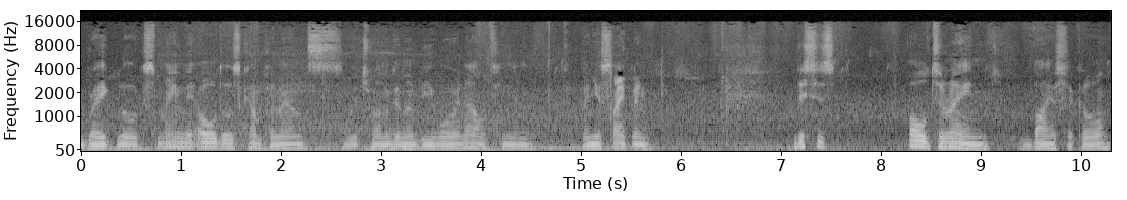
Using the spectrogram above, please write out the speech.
brake blocks, mainly all those components which are gonna be worn out in, when you're cycling. This is all-terrain bicycle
